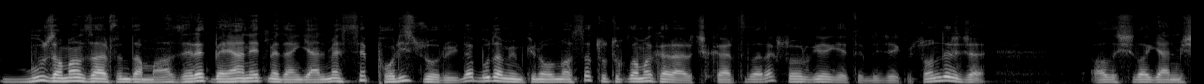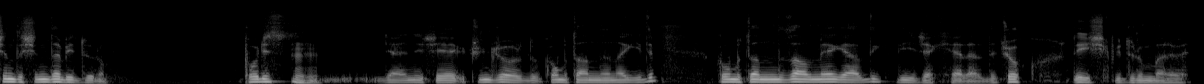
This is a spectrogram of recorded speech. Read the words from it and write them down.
bu zaman zarfında mazeret beyan etmeden gelmezse polis zoruyla bu da mümkün olmazsa tutuklama kararı çıkartılarak sorguya getirilecekmiş. Son derece alışılagelmişin dışında bir durum. Polis Hı hı. Yani şeye 3. Ordu komutanlığına gidip komutanınızı almaya geldik diyecek herhalde. Çok değişik bir durum var evet.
